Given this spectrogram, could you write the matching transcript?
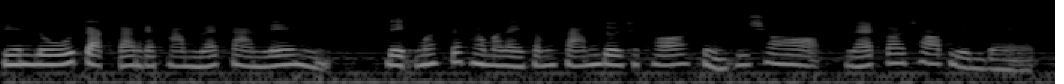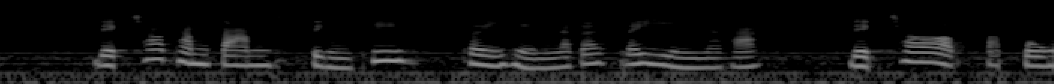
เรียนรู้จากการกระทำและการเล่น เด็กมักจะทำอะไรซ้ำๆโดยเฉพาะสิ่งที่ชอบและก็ชอบเรียนแบบ เด็กชอบทำตามสิ่งที่เคยเห็นแล้วก็ได้ยินนะคะ เด็กชอบปรับปรุง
